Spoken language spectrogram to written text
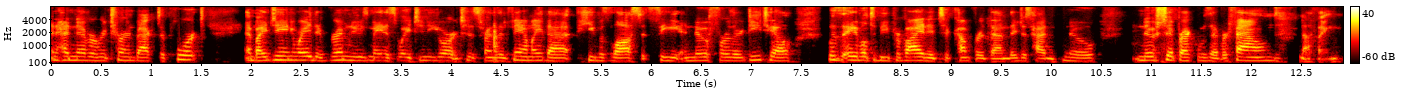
and had never returned back to port. And by January, the grim news made its way to New York to his friends and family that he was lost at sea and no further detail was able to be provided to comfort them. They just had no, no shipwreck was ever found, nothing.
